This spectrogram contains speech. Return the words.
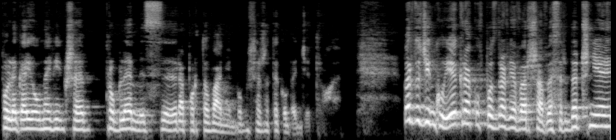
polegają największe problemy z raportowaniem, bo myślę, że tego będzie trochę. Bardzo dziękuję. Kraków pozdrawia Warszawę serdecznie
